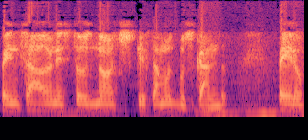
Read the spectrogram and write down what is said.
pensado en estos notch que estamos buscando. Pero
